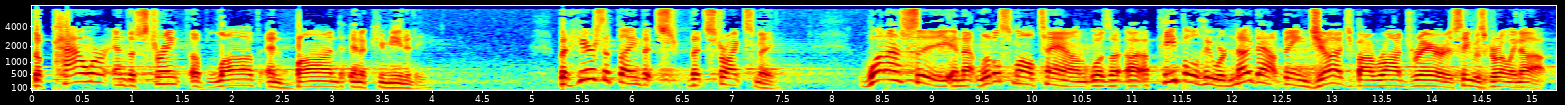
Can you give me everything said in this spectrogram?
the power and the strength of love and bond in a community. But here's the thing that, that strikes me. What I see in that little small town was a, a people who were no doubt being judged by Rod Dreher as he was growing up.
